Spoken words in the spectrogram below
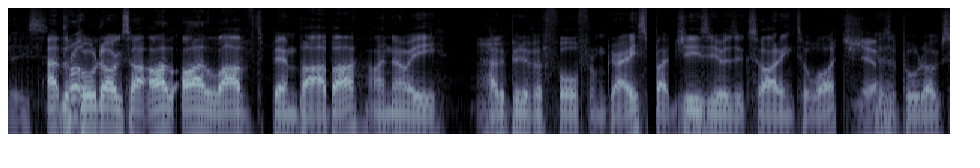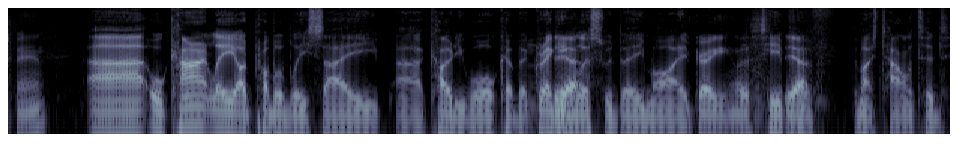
Jeez. At the Pro- Bulldogs, I, I, I loved Ben Barba. I know he Mm. had a bit of a fall from grace, but geez, he was exciting to watch Yeah. as a Bulldogs fan. Uh, well, currently, I'd probably say uh, Cody Walker, but Greg Yeah. Inglis would be my Greg Inglis. tip yeah. of the most talented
